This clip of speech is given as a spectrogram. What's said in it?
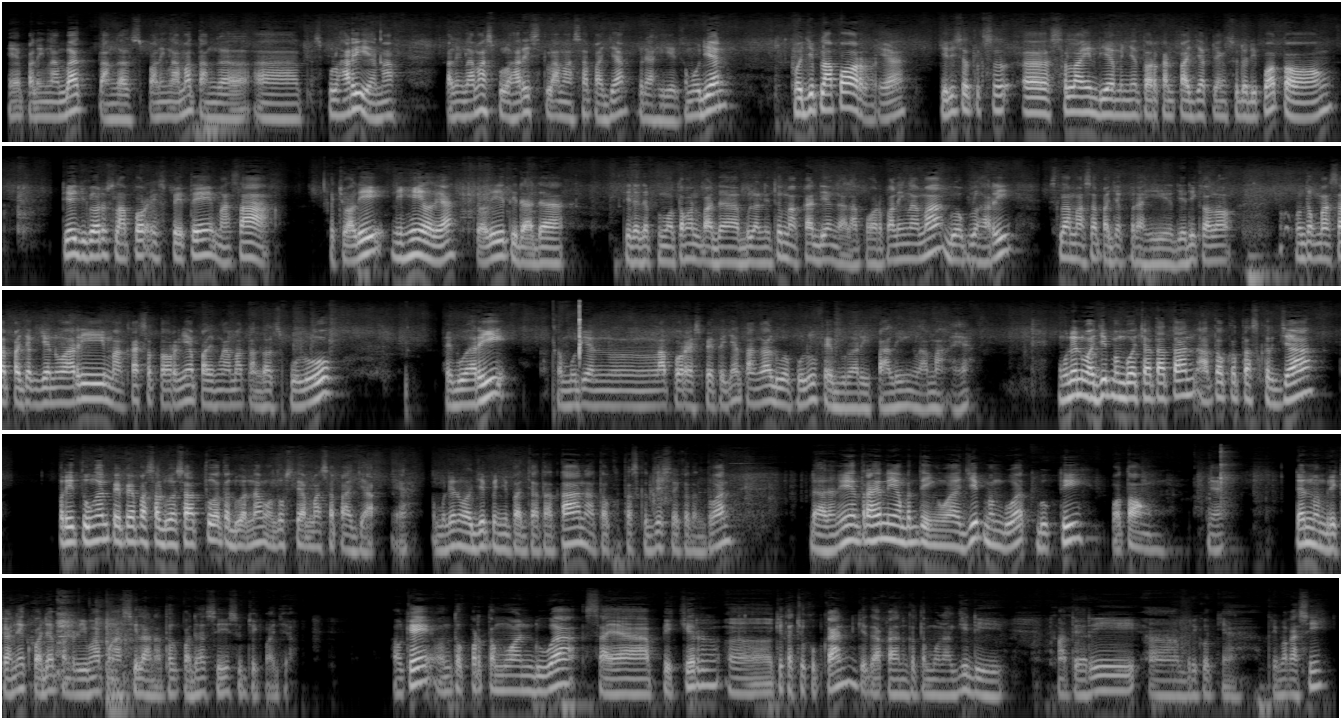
Ya, paling lambat tanggal paling lama tanggal uh, eh, 10 hari ya, maaf paling lama 10 hari setelah masa pajak berakhir. Kemudian wajib lapor ya. Jadi eh, selain dia menyetorkan pajak yang sudah dipotong, dia juga harus lapor SPT masa kecuali nihil ya, kecuali tidak ada tidak ada pemotongan pada bulan itu maka dia nggak lapor. Paling lama 20 hari setelah masa pajak berakhir. Jadi kalau untuk masa pajak Januari maka setornya paling lama tanggal 10 Februari kemudian lapor SPT-nya tanggal 20 Februari paling lama ya. Kemudian wajib membuat catatan atau kertas kerja perhitungan PP pasal 21 atau 26 untuk setiap masa pajak ya. Kemudian wajib menyimpan catatan atau kertas kerja sesuai ketentuan. Dan ini yang terakhir nih yang penting wajib membuat bukti potong ya dan memberikannya kepada penerima penghasilan atau kepada si subjek pajak. Oke, untuk pertemuan dua saya pikir uh, kita cukupkan. Kita akan ketemu lagi di materi uh, berikutnya. Terima kasih.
